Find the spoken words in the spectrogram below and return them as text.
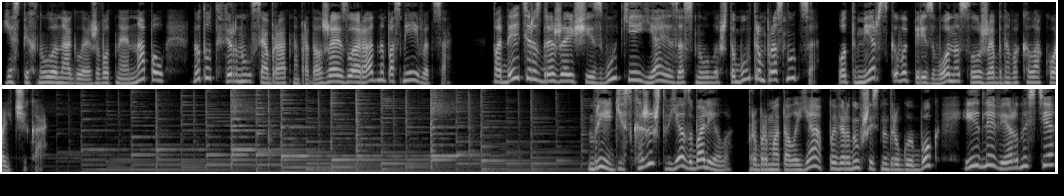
Я спихнула наглое животное на пол, но тут вернулся обратно, продолжая злорадно посмеиваться. Под эти раздражающие звуки я и заснула, чтобы утром проснуться от мерзкого перезвона служебного колокольчика. «Бриги, скажи, что я заболела», — пробормотала я, повернувшись на другой бок и для верности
